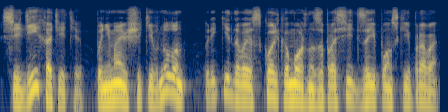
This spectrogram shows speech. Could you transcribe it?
«Сиди, хотите?» — понимающе кивнул он, прикидывая, сколько можно запросить за японские права.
